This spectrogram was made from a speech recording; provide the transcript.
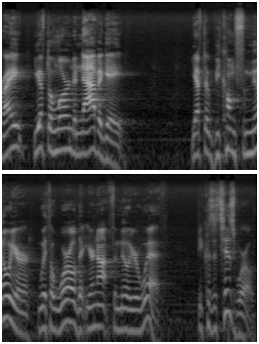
right? You have to learn to navigate. You have to become familiar with a world that you're not familiar with because it's His world,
